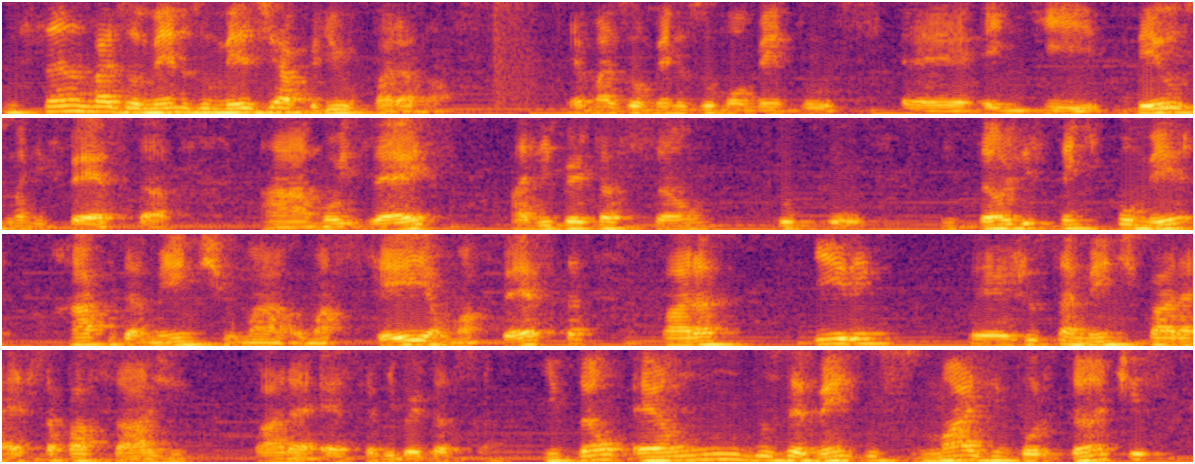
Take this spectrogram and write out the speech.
Nissan é mais ou menos o mês de abril para nós. É mais ou menos o momento é, em que Deus manifesta a Moisés a libertação do povo. Então, eles têm que comer rapidamente uma, uma ceia, uma festa, para irem é, justamente para essa passagem, para essa libertação. Então, é um dos eventos mais importantes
